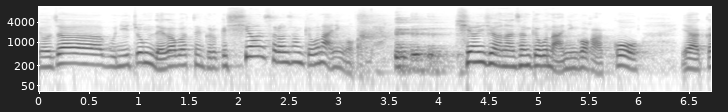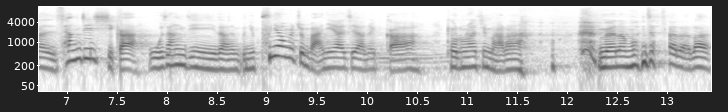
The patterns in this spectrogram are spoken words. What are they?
여자분이 좀 내가 봤을 땐 그렇게 시원스러운 성격은 아닌 것 같아요. 시원시원한 성격은 아닌 것 같고 약간 상진 씨가 오상진이라는 분이 푸념을 좀 많이 하지 않을까 결혼하지 마라 면허 혼자 살아라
